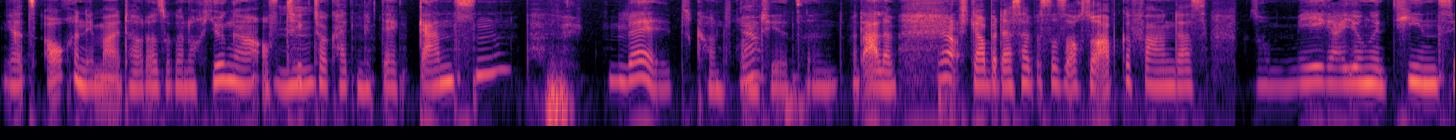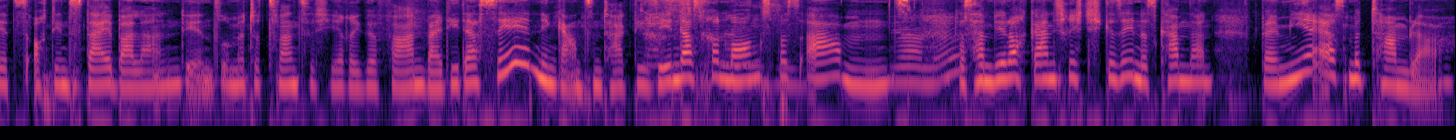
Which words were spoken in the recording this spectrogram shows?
jetzt auch in dem Alter oder sogar noch jünger auf TikTok halt mit der ganzen perfekten Welt konfrontiert sind. Mit allem. Ja. Ich glaube, deshalb ist es auch so abgefahren, dass so mega junge Teens jetzt auch den Style ballern, den so Mitte 20-Jährige fahren, weil die das sehen den ganzen Tag. Die sehen das von morgens bis abends. Ja, ne? Das haben wir noch gar nicht richtig gesehen. Das kam dann bei mir erst mit Tumblr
